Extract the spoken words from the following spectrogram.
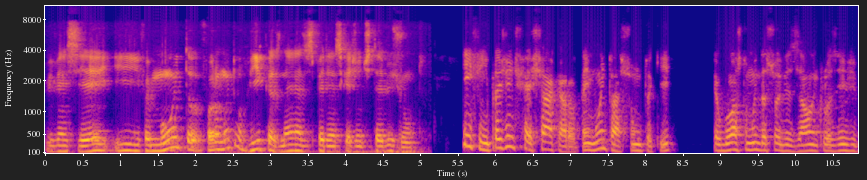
vivenciei e foi muito, foram muito ricas né, as experiências que a gente teve junto. Enfim, para a gente fechar, Carol, tem muito assunto aqui. Eu gosto muito da sua visão, inclusive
